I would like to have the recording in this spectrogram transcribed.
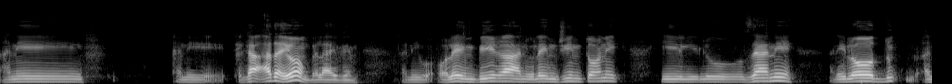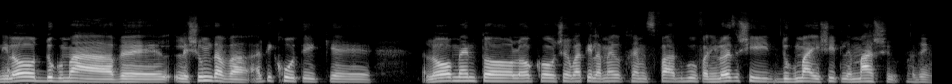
אני, אני, עד היום בלייבים, אני עולה עם בירה, אני עולה עם ג'ין טוניק, כאילו, זה אני. אני לא, אני לא דוגמה לשום דבר, אל תיקחו אותי כ... לא מנטור, לא קואוצ'ר, באתי ללמד אתכם שפת גוף, אני לא איזושהי דוגמה אישית למשהו, מדהים.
